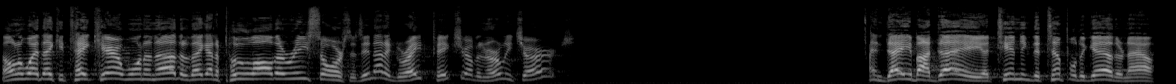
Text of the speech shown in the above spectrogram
The only way they could take care of one another, they got to pool all their resources. Isn't that a great picture of an early church? And day by day, attending the temple together. Now,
